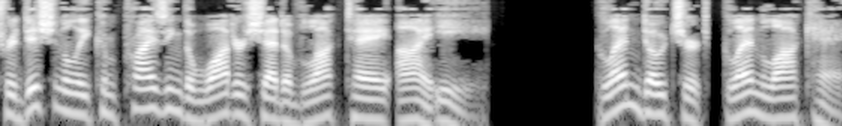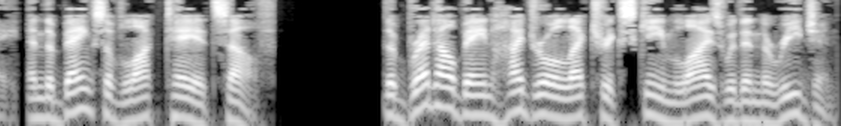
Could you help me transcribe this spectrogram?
traditionally comprising the watershed of Loch Tay i.e. Glen Dochart, Glen Lochay, and the banks of Loch Tay itself. The Breadalbane hydroelectric scheme lies within the region.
